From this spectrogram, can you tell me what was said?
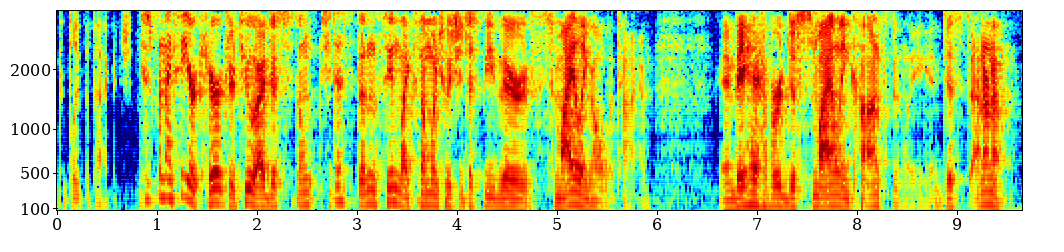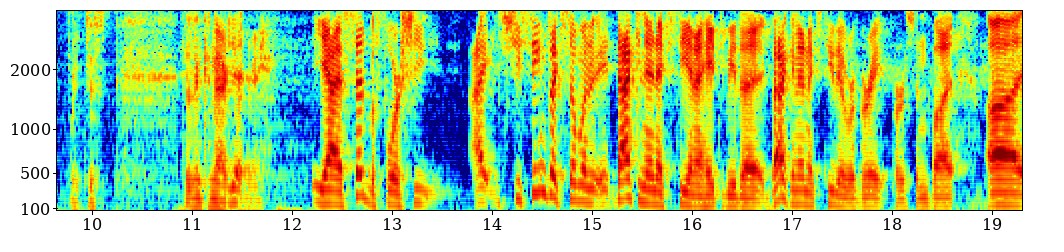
complete the package. just when I see her character too, I just don't. She just doesn't seem like someone who should just be there smiling all the time, and they have her just smiling constantly, and just I don't know. It just doesn't connect Yeah. with me. yeah, I've said before she I she seems like someone back in NXT, and I hate to be the back in NXT they were a great person, but uh,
